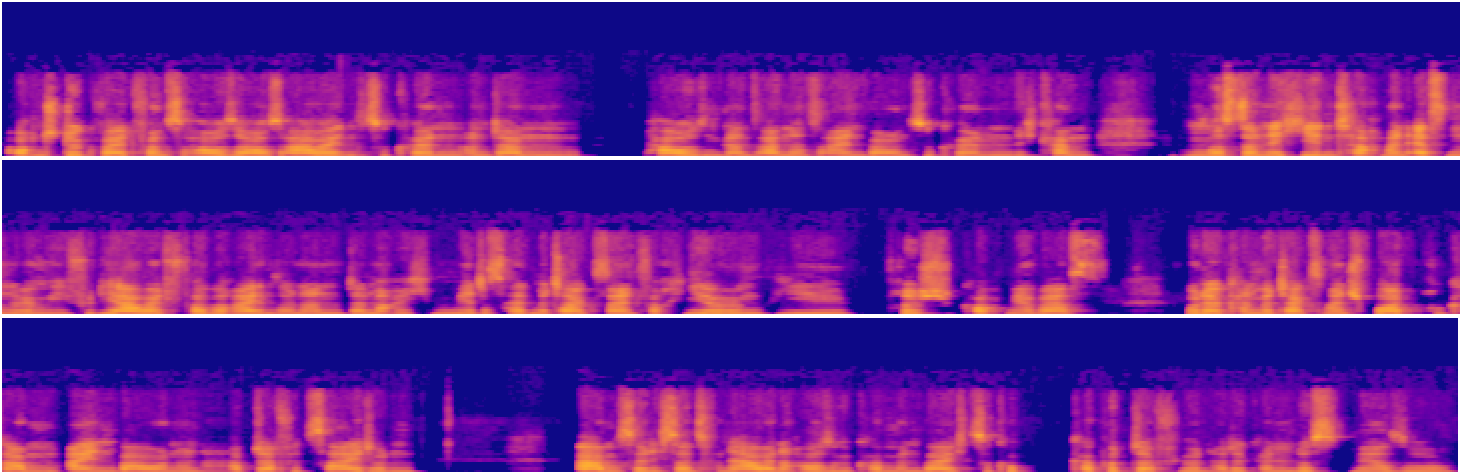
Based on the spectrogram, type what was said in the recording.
auch ein Stück weit von zu Hause aus arbeiten zu können und dann Pausen ganz anders einbauen zu können. Ich kann, muss dann nicht jeden Tag mein Essen irgendwie für die Arbeit vorbereiten, sondern dann mache ich mir das halt mittags einfach hier irgendwie frisch, koche mir was oder kann mittags mein Sportprogramm einbauen und habe dafür Zeit und abends, wenn ich sonst von der Arbeit nach Hause gekommen bin, war ich zu kaputt dafür und hatte keine Lust mehr so.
